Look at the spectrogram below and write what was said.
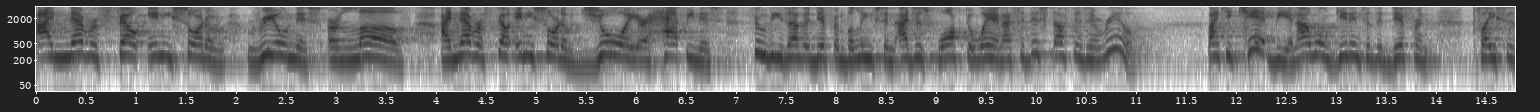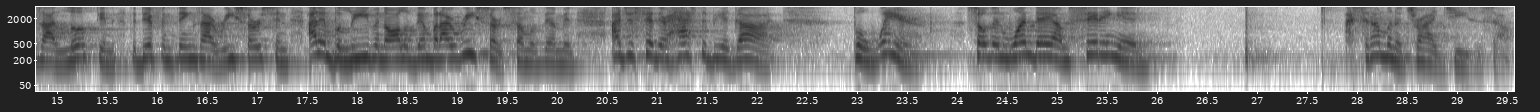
I never felt any sort of realness or love. I never felt any sort of joy or happiness through these other different beliefs. And I just walked away and I said, This stuff isn't real. Like it can't be. And I won't get into the different places I looked and the different things I researched. And I didn't believe in all of them, but I researched some of them. And I just said, There has to be a God. But where? So then one day I'm sitting and I said, I'm going to try Jesus out.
